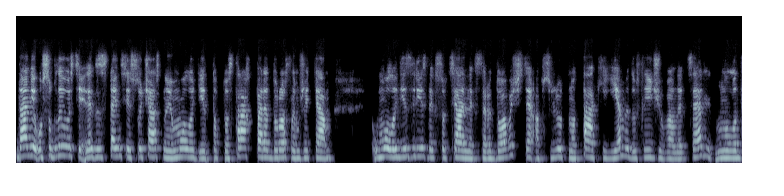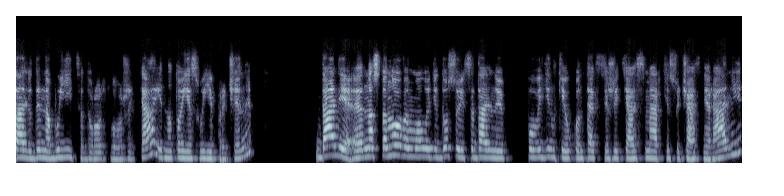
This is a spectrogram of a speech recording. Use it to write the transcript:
Далі особливості екзистенції сучасної молоді, тобто страх перед дорослим життям у молоді з різних соціальних середовищ. Це абсолютно так і є. Ми досліджували це. Молода людина боїться дорослого життя, і на то є свої причини. Далі е, настанови молоді до суїцидальної поведінки у контексті життя і смерті сучасні реалії.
